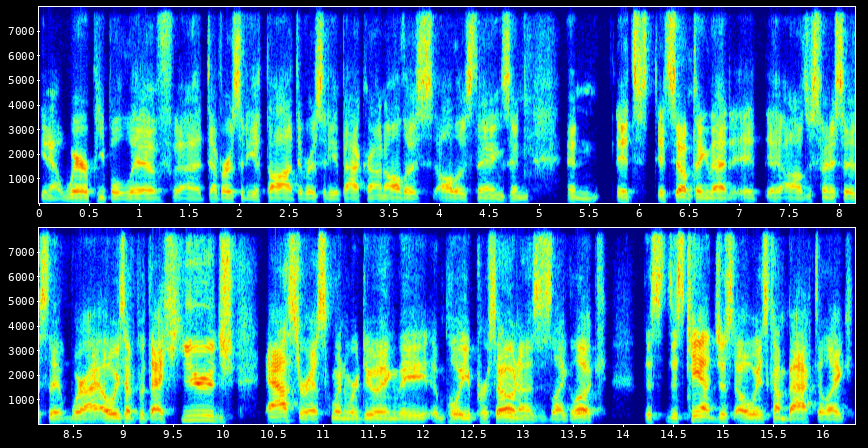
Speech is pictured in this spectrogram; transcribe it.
you know where people live uh, diversity of thought diversity of background all those all those things. And and it's it's something that it, it, i'll just finish this that where i always have to put that huge asterisk when we're doing the employee personas is like look this this can't just always come back to like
